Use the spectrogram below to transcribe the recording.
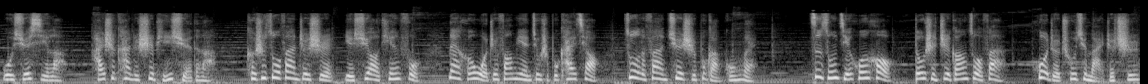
我学习了，还是看着视频学的呢。可是做饭这事也需要天赋，奈何我这方面就是不开窍，做的饭确实不敢恭维。自从结婚后，都是志刚做饭，或者出去买着吃。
